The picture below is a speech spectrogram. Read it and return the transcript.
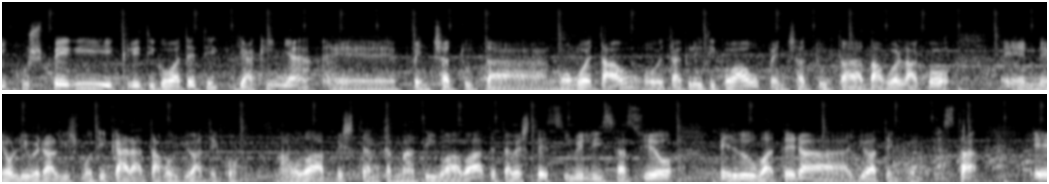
ikuspegi kritiko batetik, jakina, e, pentsatuta gogoeta hau, gogoeta kritiko hau, pentsatuta dagoelako e, neoliberalismotik aratago joateko. Hau da, beste alternatiba bat, eta beste zibilizazio eredu batera joateko. Ezta? E,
